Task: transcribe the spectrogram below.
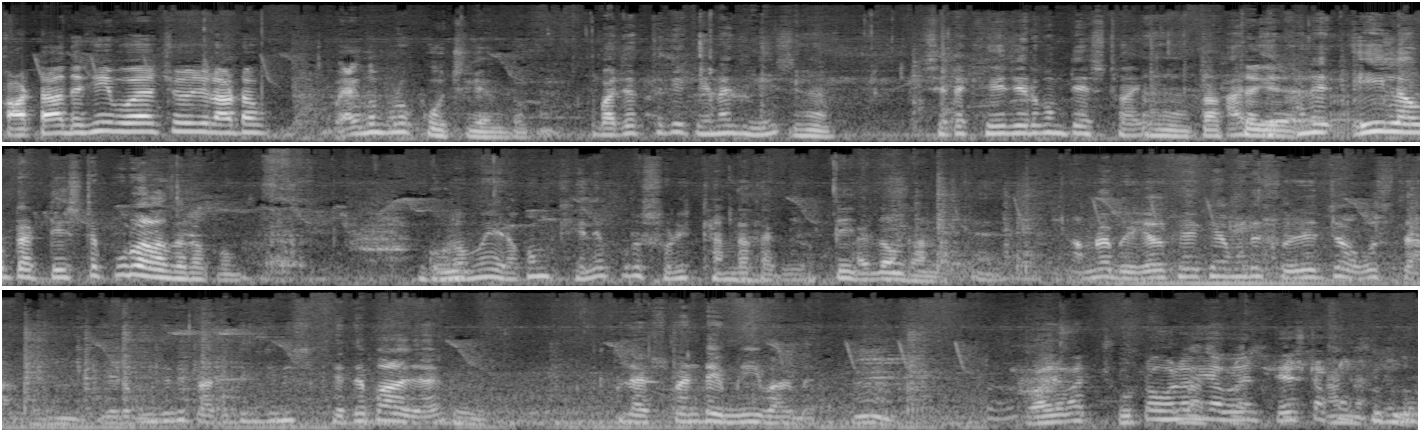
কাটা দেখেই বোঝা যাচ্ছে যে লাউটা একদম পুরো কচি একদম। বাজার থেকে কেনা জিনিস হ্যাঁ। সেটা খেয়ে যেরকম টেস্ট হয় হ্যাঁ, তার আর থেকে- এখানে এই লাউটার টেস্টটা পুরো আলাদা রকম। গরমে এরকম খেলে পুরো শরীর ঠান্ডা থাকবে। একদম ঠান্ডা। হ্যাঁ, আমরা ভেজাল খেয়ে খেয়ে আমাদের শরীরের যে অবস্থা এরকম যদি প্রাকৃতিক জিনিস খেতে পারা যায় লাইফ স্প্যানটা এমনিই বাড়বে। ছোট হলে টেস্টটা খুব সুন্দর।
